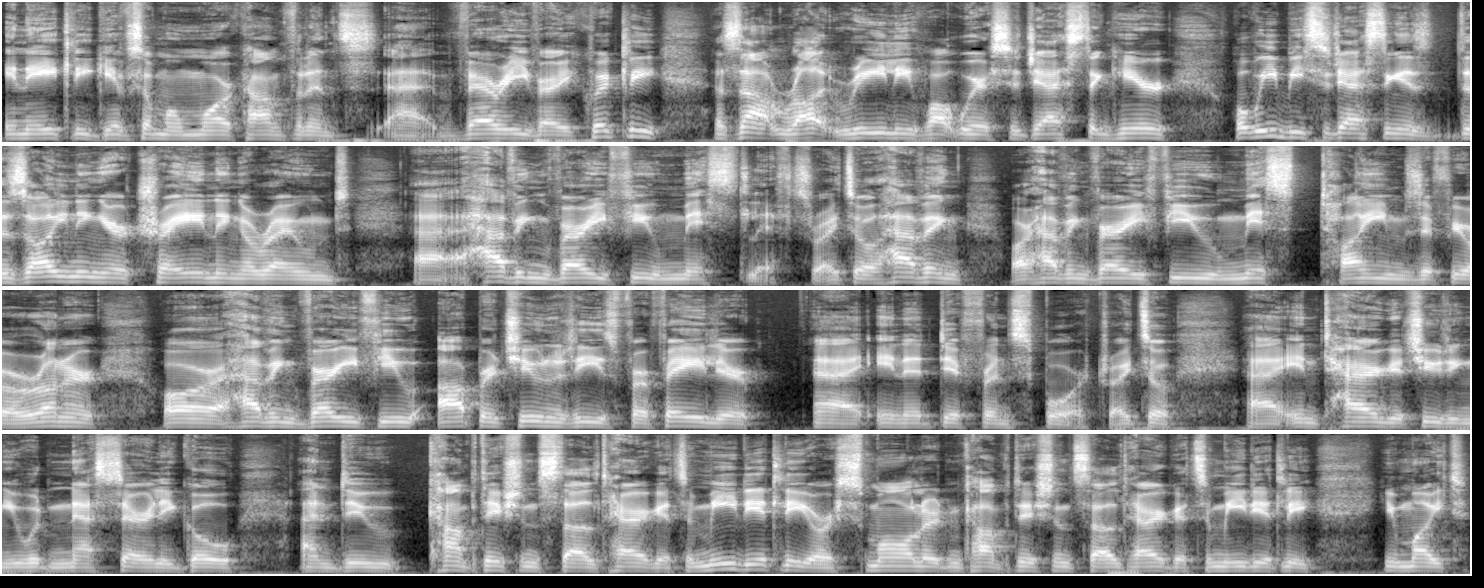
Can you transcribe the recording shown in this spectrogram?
innately give someone more confidence uh, very very quickly that's not really what we're suggesting here what we'd be suggesting is designing your training around uh, having very few missed lifts right so having or having very few missed times if you're a runner or having very few opportunities for failure uh, in a different sport, right? So, uh, in target shooting, you wouldn't necessarily go and do competition style targets immediately or smaller than competition style targets immediately. You might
